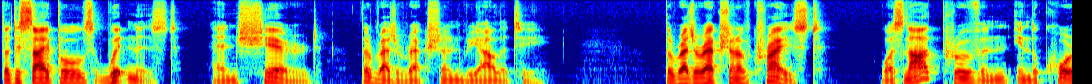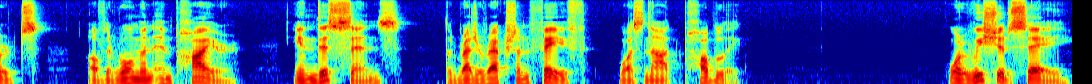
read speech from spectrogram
the disciples witnessed and shared the resurrection reality the resurrection of Christ was not proven in the courts of the Roman Empire. In this sense, the resurrection faith was not public. Or we should say,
